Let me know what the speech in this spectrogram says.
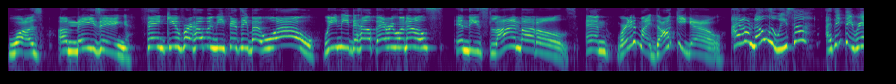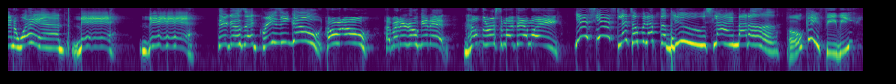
was amazing! Thank you for helping me, Fizzy, but whoa! We need to help everyone else in these slime bottles. And where did my donkey go? I don't know, Luisa. I think they ran away and Meh! there goes that crazy goat. Oh no! I better go get it and help the rest of my family! Yes, yes, let's open up the blue slime bottle! Okay, Phoebe.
